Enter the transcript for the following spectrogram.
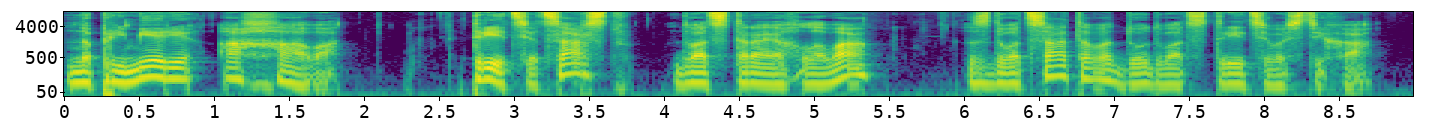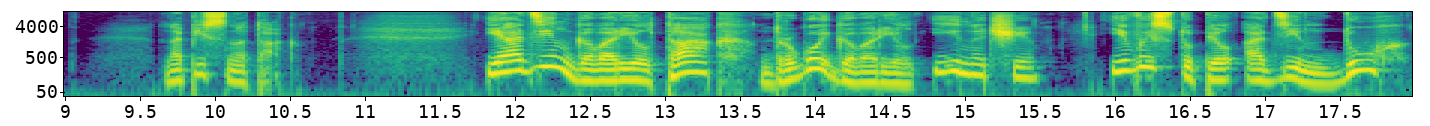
на примере Ахава. Третье царство, 22 глава, с 20 до 23 стиха. Написано так. И один говорил так, другой говорил иначе, и выступил один дух,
